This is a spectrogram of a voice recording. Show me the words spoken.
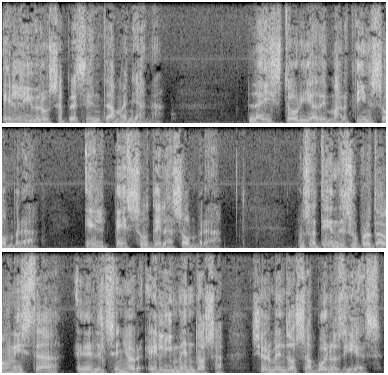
el libro se presenta mañana. La historia de Martín Sombra, El peso de la sombra. Nos atiende su protagonista, el señor Eli Mendoza. Señor Mendoza, buenos días.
